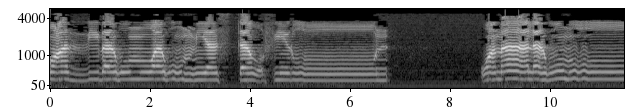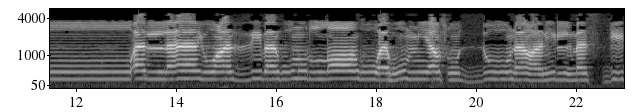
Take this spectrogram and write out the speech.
معذبهم وهم يستغفرون وما لهم ألا يعذبهم الله وهم يصدون عن المسجد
